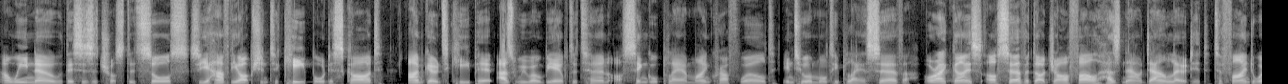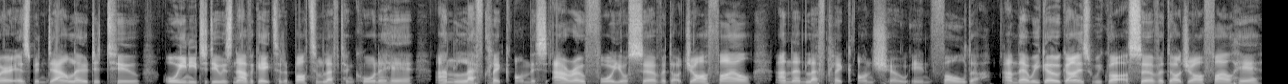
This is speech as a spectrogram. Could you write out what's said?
and we know this is a trusted source, so you have the option to keep or discard I'm going to keep it as we won't be able to turn our single player Minecraft world into a multiplayer server. Alright guys, our server.jar file has now downloaded. To find where it has been downloaded to, all you need to do is navigate to the bottom left hand corner here and left click on this arrow for your server.jar file and then left click on show in folder. And there we go guys, we've got our server.jar file here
